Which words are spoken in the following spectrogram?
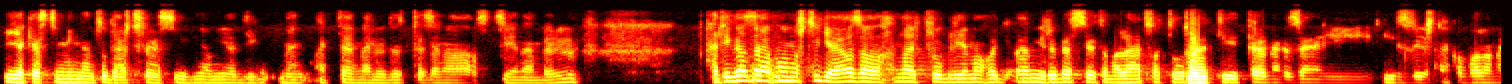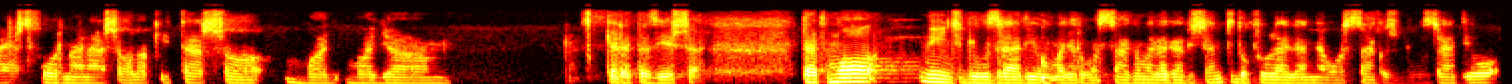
Igyekeztünk minden tudást felszívni, ami eddig meg, megtermelődött ezen a szénen belül. Hát igazából most ugye az a nagy probléma, hogy amiről beszéltem, a látható tétel, meg a zenei ízlésnek a valamelyest formálása, alakítása, vagy, vagy a keretezése. Tehát ma nincs blues rádió Magyarországon, vagy legalábbis nem tudok róla, hogy lenne országos blues rádió.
